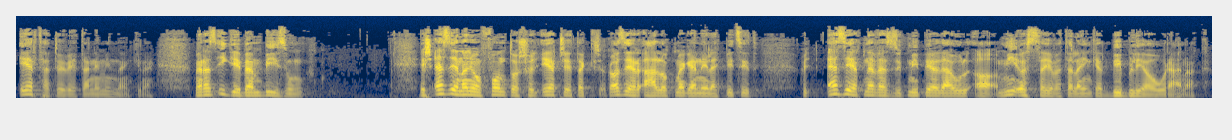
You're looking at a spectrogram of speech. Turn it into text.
érthetővé tenni mindenkinek. Mert az igében bízunk. És ezért nagyon fontos, hogy értsétek, csak azért állok meg ennél egy picit, hogy ezért nevezzük mi például a mi összejöveteleinket bibliaórának.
